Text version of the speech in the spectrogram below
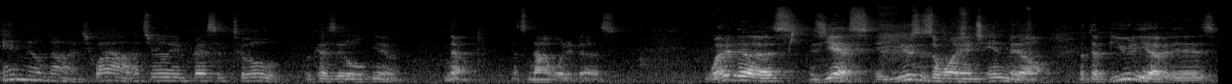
end mill notch. Wow, that's a really impressive tool because it'll, you know, no, that's not what it does. What it does is, yes, it uses a one inch end mill, but the beauty of it is,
